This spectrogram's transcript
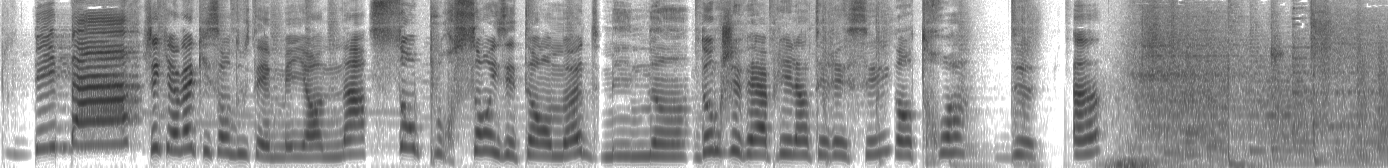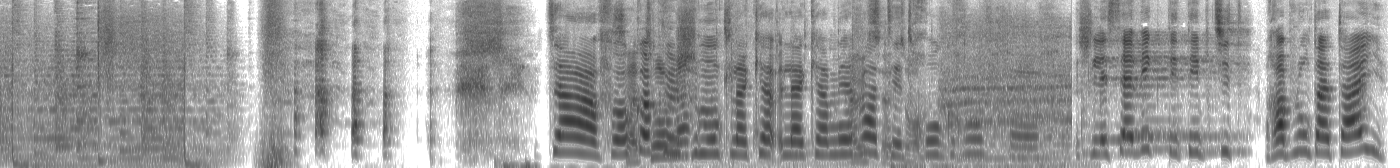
depuis le départ Je sais qu'il y en a qui s'en doutaient, mais il y en a 100%, ils étaient en mode Mais non Donc je vais appeler l'intéressé dans 3, 2, 1. Putain, faut Ça encore que je monte la, ca- la caméra, Ah oui, t'es trop grand frère. Je le savais que t'étais petite. Rappelons ta taille.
